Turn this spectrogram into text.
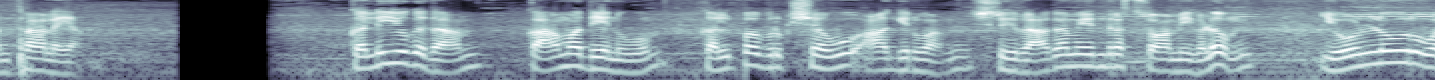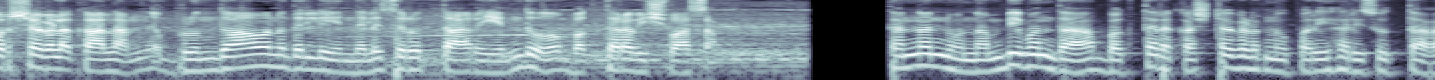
ಮಂತ್ರಾಲಯ ಕಲಿಯುಗದ ಕಾಮಧೇನುವು ಕಲ್ಪವೃಕ್ಷವೂ ಆಗಿರುವ ಶ್ರೀ ರಾಘವೇಂದ್ರ ಸ್ವಾಮಿಗಳು ಏಳ್ನೂರು ವರ್ಷಗಳ ಕಾಲ ಬೃಂದಾವನದಲ್ಲಿ ನೆಲೆಸಿರುತ್ತಾರೆ ಎಂದು ಭಕ್ತರ ವಿಶ್ವಾಸ. ತನ್ನನ್ನು ನಂಬಿ ಬಂದ ಭಕ್ತರ ಕಷ್ಟಗಳನ್ನು ಪರಿಹರಿಸುತ್ತಾ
